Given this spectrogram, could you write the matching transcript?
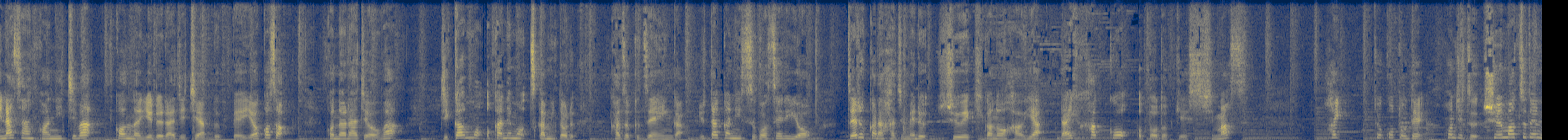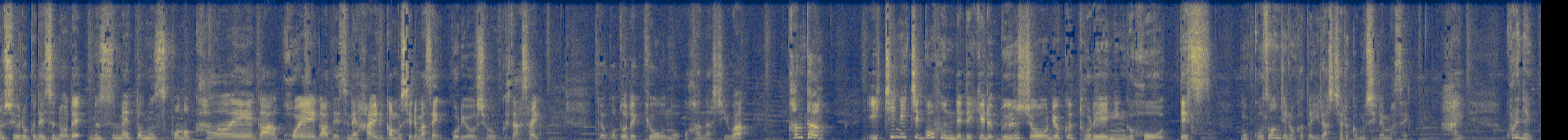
皆さんこんにちは。今のゆるラジチアプッペへようこそ。このラジオは時間もお金もつかみ取る家族全員が豊かに過ごせるようゼロから始める収益化ノウハウやライフハックをお届けします。はい。ということで本日週末での収録ですので娘と息子の声が声がですね入るかもしれません。ご了承ください。ということで今日のお話は簡単。1日5分でできる文章力トレーニング法です。もうご存知の方いらっしゃるかもしれませんはいこれね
